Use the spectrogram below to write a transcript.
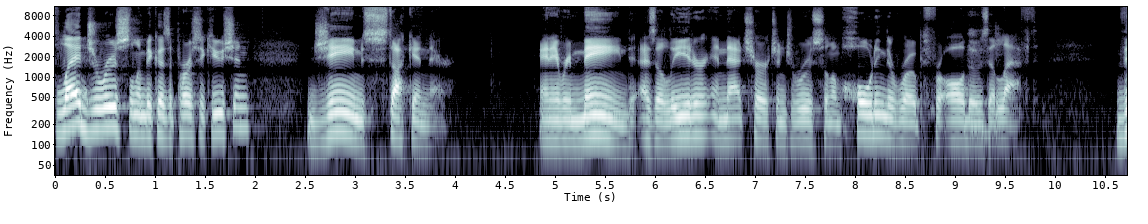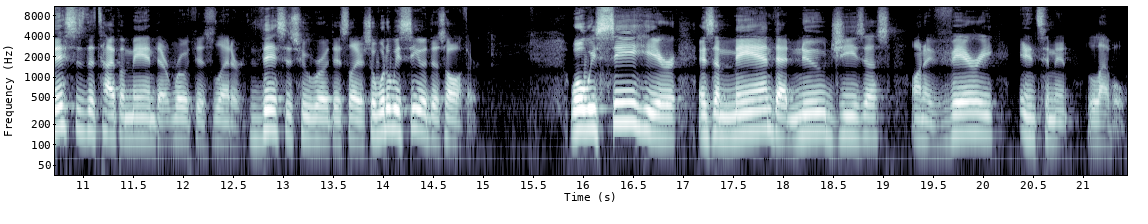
fled Jerusalem because of persecution, James stuck in there. And he remained as a leader in that church in Jerusalem, holding the ropes for all those that left. This is the type of man that wrote this letter. This is who wrote this letter. So, what do we see with this author? What we see here is a man that knew Jesus on a very intimate level.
